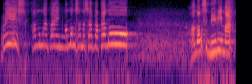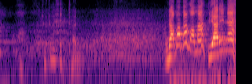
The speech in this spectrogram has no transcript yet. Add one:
Riz, kamu ngapain? Ngomong sama siapa kamu? Ngomong sendiri mah. Wah, sedan. Enggak apa-apa kok mah, biarin lah.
